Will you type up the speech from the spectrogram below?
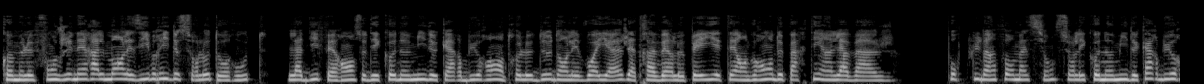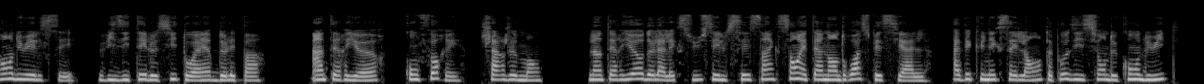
Comme le font généralement les hybrides sur l'autoroute, la différence d'économie de carburant entre le deux dans les voyages à travers le pays était en grande partie un lavage. Pour plus d'informations sur l'économie de carburant du LC, visitez le site web de l'EPA. Intérieur, confort et chargement. L'intérieur de la Lexus LC 500 est un endroit spécial, avec une excellente position de conduite,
